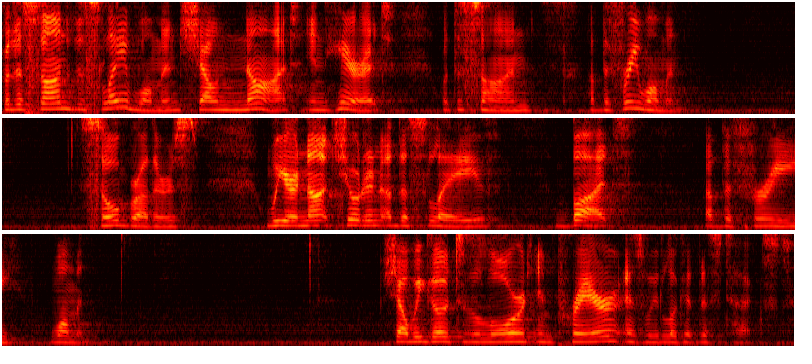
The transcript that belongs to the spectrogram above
for the son of the slave woman shall not inherit with the son of the free woman. So, brothers, we are not children of the slave, but of the free woman. Shall we go to the Lord in prayer as we look at this text?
